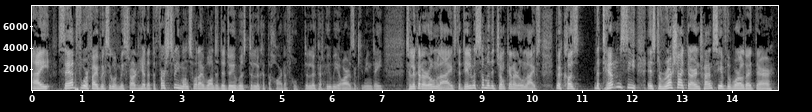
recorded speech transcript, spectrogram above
I said four or five weeks ago when we started here that the first three months, what I wanted to do was to look at the heart of hope, to look at who we are as a community, to look at our own lives, to deal with some of the junk in our own lives. Because the tendency is to rush out there and try and save the world out there.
